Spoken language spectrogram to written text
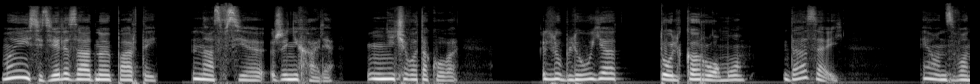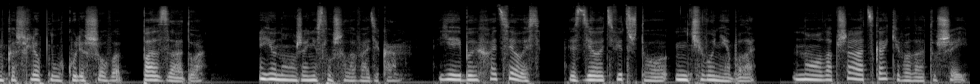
«Мы сидели за одной партой, нас все женихали. Ничего такого. Люблю я только Рому. Да, зай?» И он звонко шлепнул Кулешова по заду. Юна уже не слушала Вадика. Ей бы хотелось сделать вид, что ничего не было. Но лапша отскакивала от ушей.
